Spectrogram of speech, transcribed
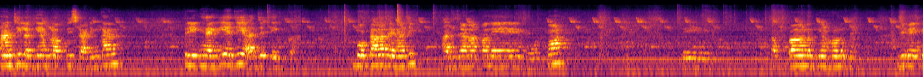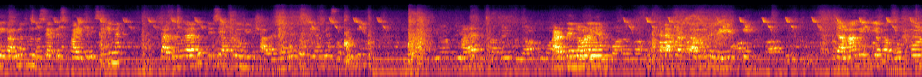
ਹਾਂਜੀ, ਲੱਗੀਆਂ ਬਲੌਗ ਦੀ ਸਟਾਰਟਿੰਗ ਕਰਨ। ਤਰੀਕ ਹੈਗੀ ਹੈ ਜੀ ਅੱਜ ਇੱਕ। ਵੋਟਾਂ ਦਾ ਦਿਨ ਜੀ। ਅੱਜ ਜਾਣਾ ਆਪਾਂ ਨੇ ਵੋਟ ਪਾਉਣ। ਤੇ ਆਪਾਂ ਲੱਗੀਆਂ ਹੁਣ ਜਿਵੇਂ ਕਿ ਕੱਲ ਮੈਂ ਤੁਹਾਨੂੰ ਦੱਸਿਆ ਕਿ ਸਫ਼ਾਈ ਕਰੀ ਸੀ ਮੈਂ। ਚਾਦਰ ਵਗੈਰਾ ਧੁੱਪੀ ਸੀ ਆਪਣੇ ਉਹੀ ਵਿਛਾ ਲੈਣੀਆਂ ਨੇ ਧੁੱਪੀਆਂ ਹੋਈਆਂ ਸੁੱਕ ਗਈਆਂ ਪਰਦੇ ਲਾਉਣੇ ਆ ਫਟਾਫਟ ਕੰਮ ਨਿਬੇੜ ਕੇ ਜਾਵਾਂਗੇ ਜੀ ਆਪਾਂ ਵੋਟ ਪਾਉਣ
